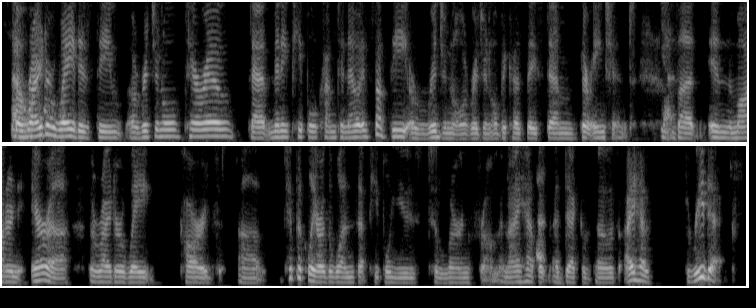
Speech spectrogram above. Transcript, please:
So the Rider Waite is the original tarot that many people come to know. It's not the original original because they stem they're ancient. Yes. But in the modern era, the Rider Waite cards uh, typically are the ones that people use to learn from. And I have a, a deck of those. I have three decks.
